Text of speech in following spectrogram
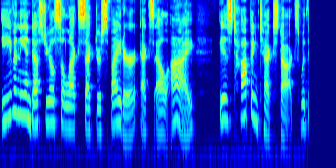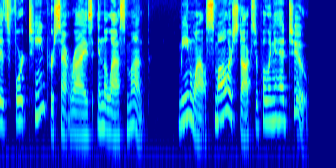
Even the Industrial Select Sector Spider, XLI, is topping tech stocks with its 14% rise in the last month. Meanwhile, smaller stocks are pulling ahead too.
